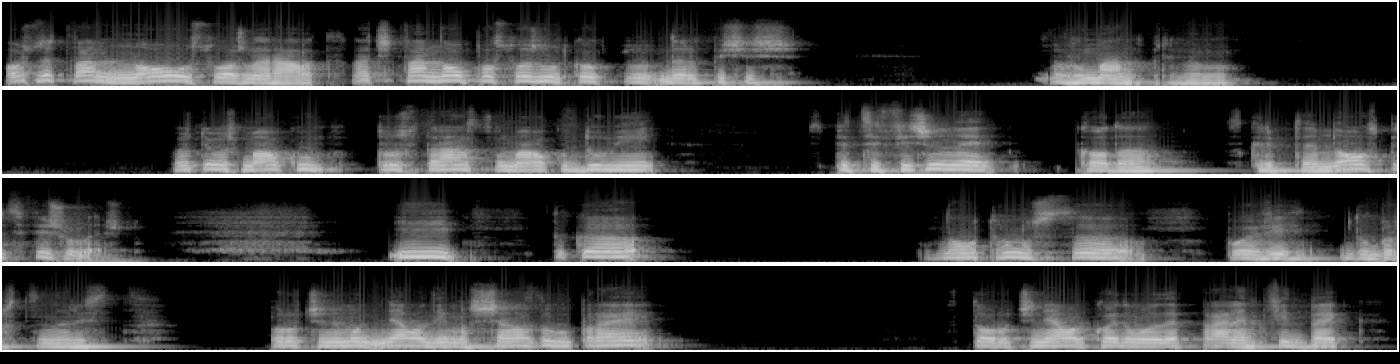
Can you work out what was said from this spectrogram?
Общо това е много сложна работа. Значи това е много по-сложно, отколкото да напишеш роман, примерно. Защото имаш малко пространство, малко думи, специфичен е кода, скрипта е много специфично нещо. И тук много трудно ще се появи добър сценарист. Първо, че няма да има шанс да го прави. Второ, че няма кой да му даде правилен фидбек.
